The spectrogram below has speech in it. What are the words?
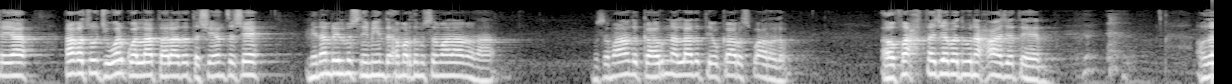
شیا هغه څوک چې ورکو الله تعالی د تشین څه شي من امر المسلمین د امر د مسلمانانو نه مسلمان د کارون الله د تیو کار وسپارلو او فاحتجب دون حاجتهم او د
